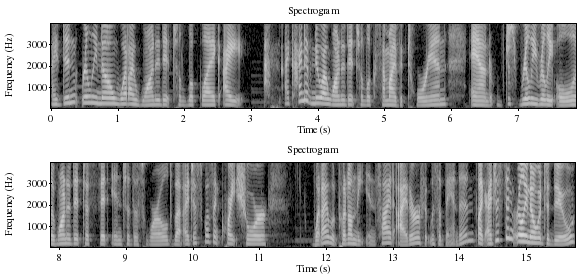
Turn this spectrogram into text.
I didn't really know what I wanted it to look like. I I kind of knew I wanted it to look semi Victorian and just really, really old. I wanted it to fit into this world, but I just wasn't quite sure what I would put on the inside either if it was abandoned. Like, I just didn't really know what to do,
